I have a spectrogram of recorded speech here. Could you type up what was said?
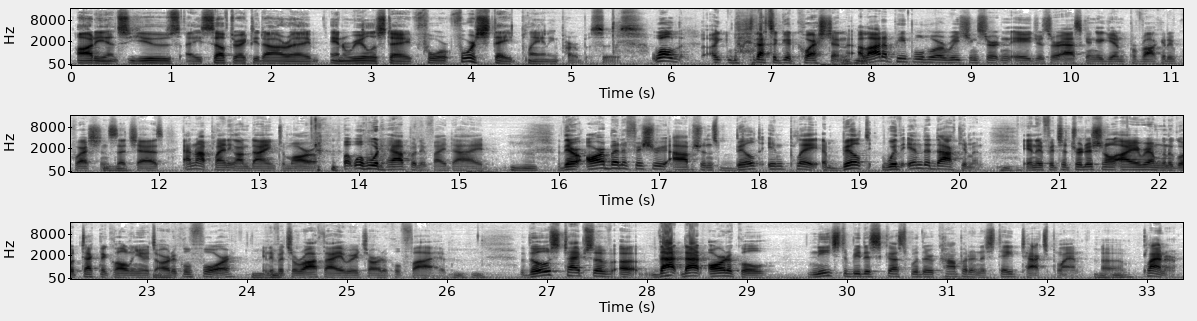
audience use a self-directed IRA and real estate for for estate planning purposes? Well, uh, that's a good question. Mm-hmm. A lot of people who are reaching certain ages are asking again provocative questions mm-hmm. such as, "I'm not planning on dying tomorrow, but what would happen if I died?" Mm-hmm. There are beneficiary options built in play, uh, built within the document. Mm-hmm. And if it's a traditional IRA, I'm going to go technical, on you know, it's Article 4, and if mm-hmm. it's a Roth IRA, it's Article 5. Mm-hmm. Those types of uh, that that article needs to be discussed with their competent estate tax plan uh, planner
